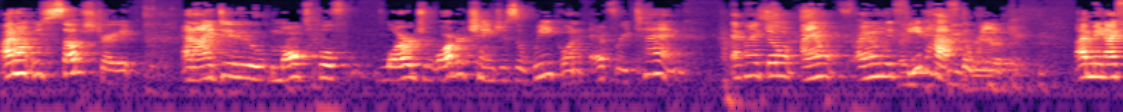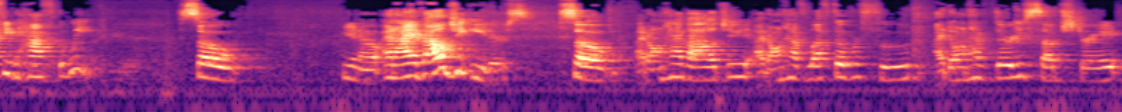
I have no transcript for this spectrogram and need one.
I don't use substrate and I do multiple large water changes a week on every tank. And I don't, I don't, I only feed half the week. I mean, I feed half the week. So, you know, and I have algae eaters. So I don't have algae. I don't have leftover food. I don't have dirty substrate.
